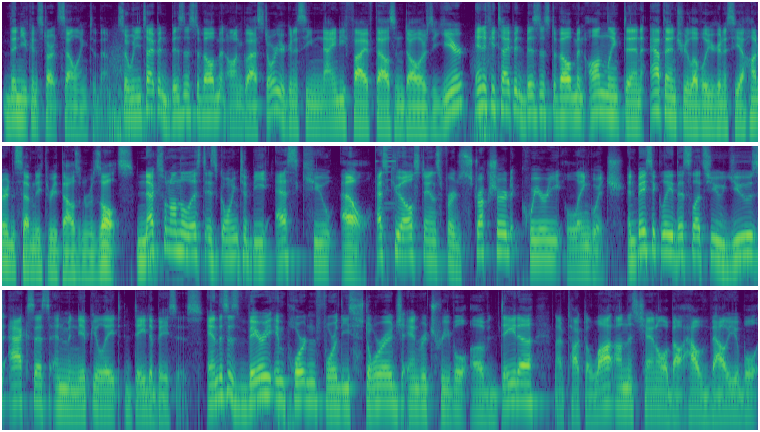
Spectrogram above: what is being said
then you can start selling to them. So when you type in business development on Glassdoor, you're gonna see $95,000 a year. And if you type in business development on LinkedIn at the entry level, you're gonna see 173,000 results. Next one on the list is going to be SQL. SQL stands for Structured Query Language. And basically this lets you use, access, and manipulate databases. And this is very important for the storage and retrieval of data. And I've talked a lot on this channel about how valuable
